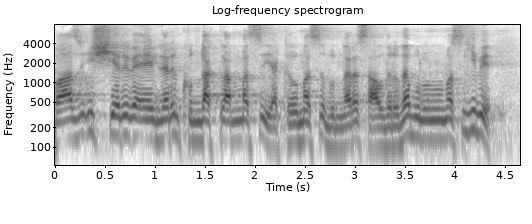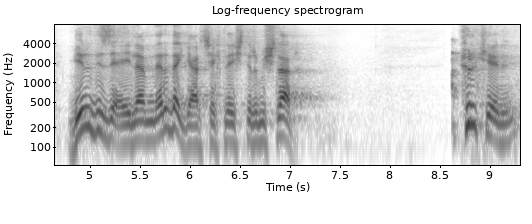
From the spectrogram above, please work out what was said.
bazı iş yeri ve evlerin kundaklanması, yakılması, bunlara saldırıda bulunulması gibi bir dizi eylemleri de gerçekleştirmişler. Türkiye'nin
